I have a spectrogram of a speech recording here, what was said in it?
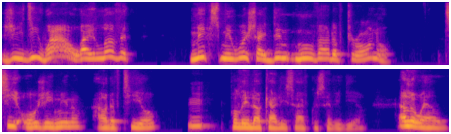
J'ai dit, Wow, I love it. Makes me wish I didn't move out of Toronto. T.O., j'ai mis, là, out of T.O. Mm. Pour les locaux, ils savent ce que ça veut dire. LOL.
